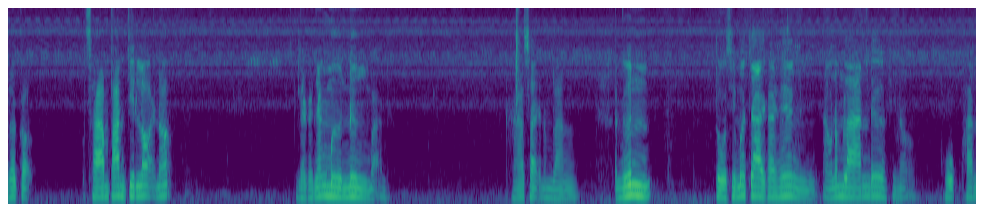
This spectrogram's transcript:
แล้วก็สามพันเจ็ดร้อยเนาะแล้วก็ยังหมื่นหนึ่งบาทหาใส่น้ำลัง เงิน ตัวสิมาจ่ายค่าแห้งนี่เอาน้ำล้านเด้อพี่น้องหกพัน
